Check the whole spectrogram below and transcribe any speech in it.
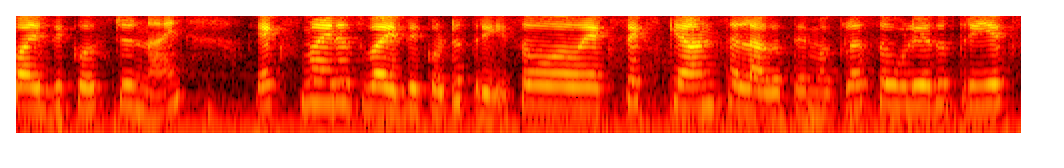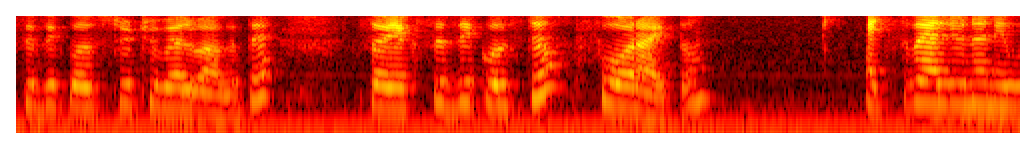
Y is two nine X minus Y is equal to three so X X cancel ಆಗುತ್ತೆ ಮಕ್ಕಳ ಸೊ ಉಳಿಯೋದು three X is equals to twelve ಆಗುತ್ತೆ. So X is equals to four ಆಯಿತು. ಎಕ್ಸ್ ವ್ಯಾಲ್ಯೂನ ನೀವು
